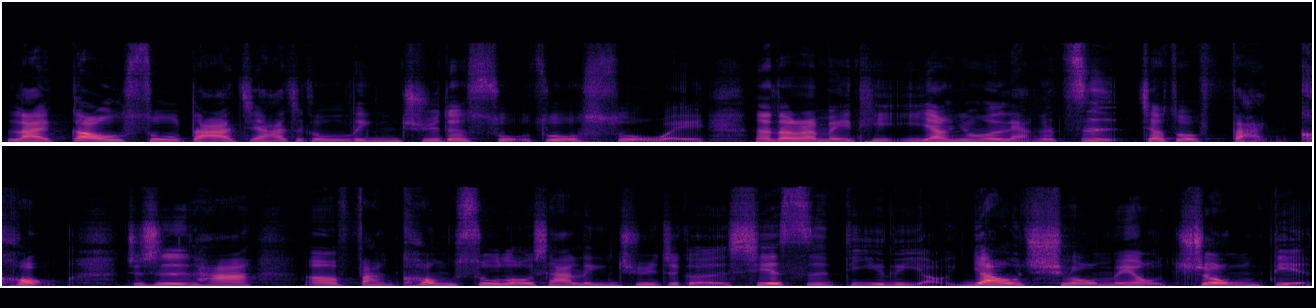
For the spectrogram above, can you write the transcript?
来告诉大家这个邻居的所作所为。那当然，媒体一样用了两个字，叫做反控，就是他呃反控诉楼下邻居这个歇斯底里哦，要求没有终点。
